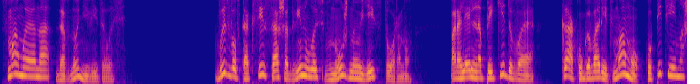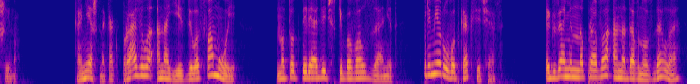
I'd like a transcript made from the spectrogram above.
с мамой она давно не виделась. Вызвав такси, Саша двинулась в нужную ей сторону, параллельно прикидывая, как уговорить маму купить ей машину. Конечно, как правило, она ездила с Фомой, но тот периодически бывал занят, к примеру, вот как сейчас. Экзамен на права она давно сдала —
